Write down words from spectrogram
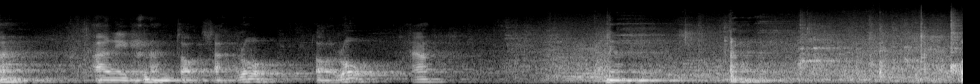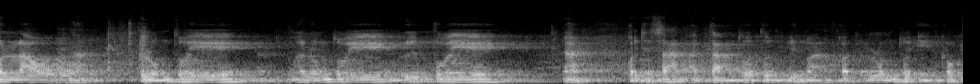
อ่าอาในขนันต์ต่อสัตว์โลกต่อโลกนะ คนเรานะหลงตัวเองนะเมื่อหลงตัวเอง ลืมตัวเองนะก็จะสร้างอัตตาตัวตนขึ้นมา ก็จะหลงตัวเองเข้าไป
